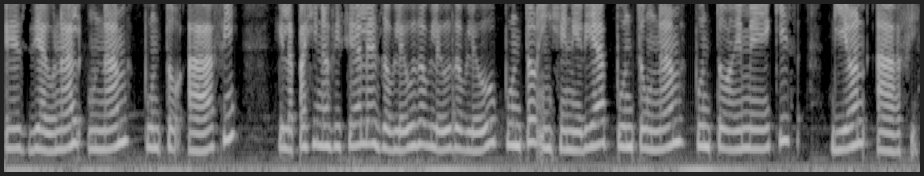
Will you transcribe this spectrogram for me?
es diagonalunam.aafi y la página oficial es www.ingeniería.unam.mx-aafi.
